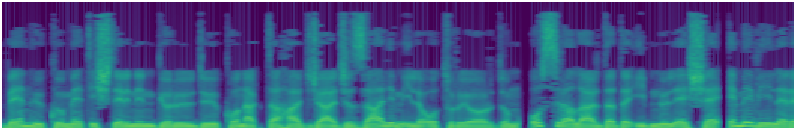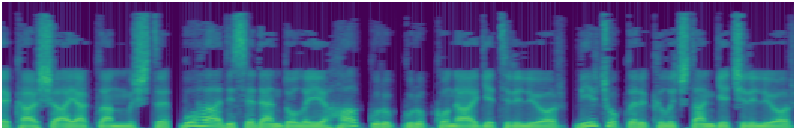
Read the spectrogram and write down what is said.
ben hükümet işlerinin görüldüğü konakta haccacı zalim ile oturuyordum, o sıralarda da İbnül Eşe, Emevilere karşı ayaklanmıştı, bu hadiseden dolayı halk grup grup konağa getiriliyor, birçokları kılıçtan geçiriliyor,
